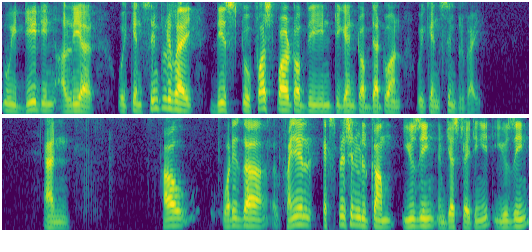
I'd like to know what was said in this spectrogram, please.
we did in earlier. We can simplify this to first part of the integrand of that one we can simplify. And how what is the final expression will come using I am just writing it using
